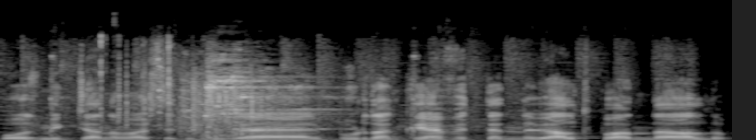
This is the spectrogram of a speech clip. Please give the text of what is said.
Bozmik canavar seti güzel. Buradan kıyafetten de bir 6 puan daha aldım.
